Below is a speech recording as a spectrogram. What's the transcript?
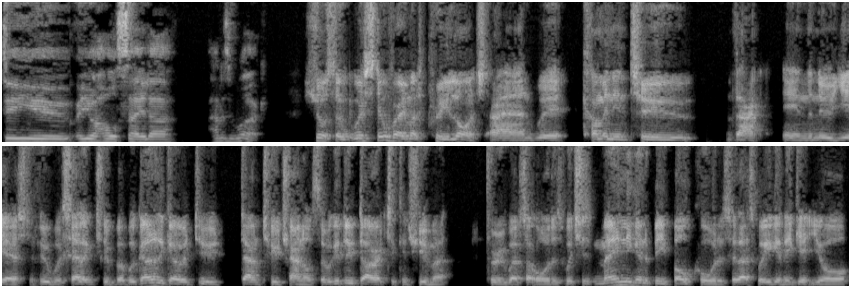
do you, are you a wholesaler? How does it work? Sure. So we're still very much pre-launch, and we're coming into that in the new year as to who we're selling to. But we're going to go and do down two channels. So we're going to do direct to consumer through website orders, which is mainly going to be bulk orders. So that's where you're going to get your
